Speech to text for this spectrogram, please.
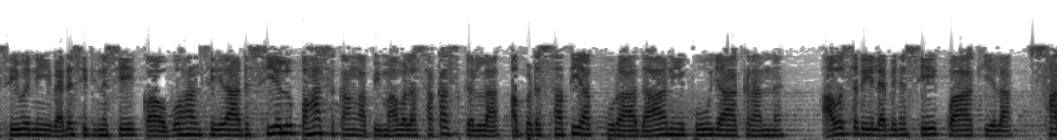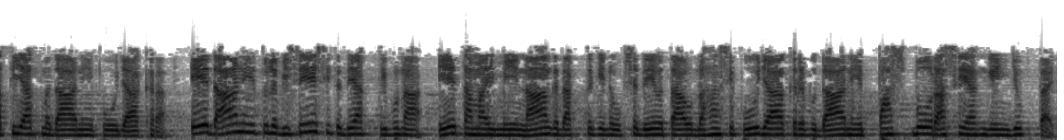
සෙවණේ වැඩ සිටින සේක්වා ඔබ වහන්සේලාට සියලු පහසකම් අපි මවල සකස් කරලා අපට සතියක් පුරා දානේ පූජා කරන්න අවසරය ලැබෙන සේක්වා කියලා සතියක්ම දානේ පූජා කරා. ඒ දානීය තුල විශේෂිත දෙයක් තිබුණා. ඒ තමයි මේ නාගදත්ත කියන උක්ෂ දේවතාවුන් වහන්සේ පූජා කරපු දානේ පස්බෝ රසයන්ගෙන් යුක්තයි.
